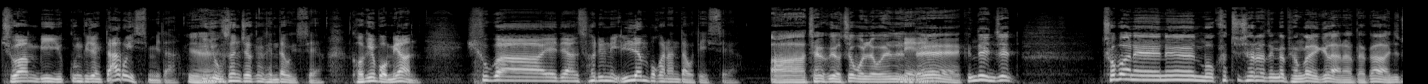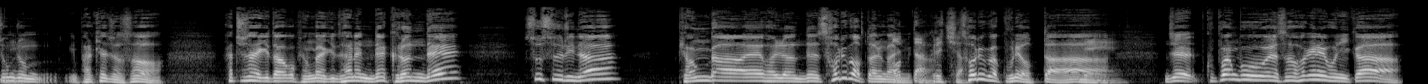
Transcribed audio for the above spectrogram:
주한미 육군 규정이 따로 있습니다. 예. 이게 우선 적용된다고 있어요. 거기에 보면 휴가에 대한 서류는 1년 보관한다고 돼 있어요. 아, 제가 그 여쭤보려고 했는데 네 근데 이제 초반에는 뭐 카투샤라든가 병가 얘기를 안 하다가 이제 조금 네. 좀 밝혀져서 카투샤 얘기도 하고 병가 얘기도 하는데 그런데 수술이나 병가에 관련된 서류가 없다는 거 아닙니까? 없다. 그렇죠. 서류가 군에 없다. 네. 이제 국방부에서 확인해 보니까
